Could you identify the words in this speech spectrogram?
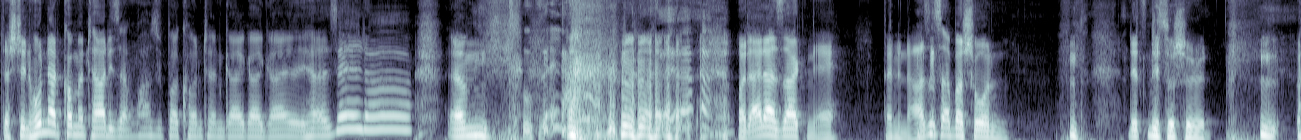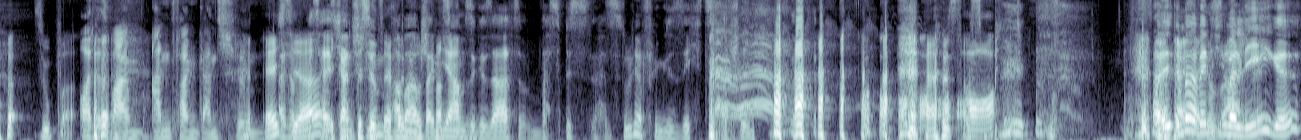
da stehen 100 Kommentare, die sagen, wow, super Content, geil, geil, geil, ja, Zelda. Ähm, Zelda. und einer sagt, nee, deine Nase ist aber schon jetzt nicht so schön. Super. Oh, das war am Anfang ganz schlimm. Echt, also, ja? Das heißt ich ganz schlimm, aber bei mir haben sie gesagt, was bist, hast du denn für ein Gesichtswasching? weil immer, wenn ich überlege,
